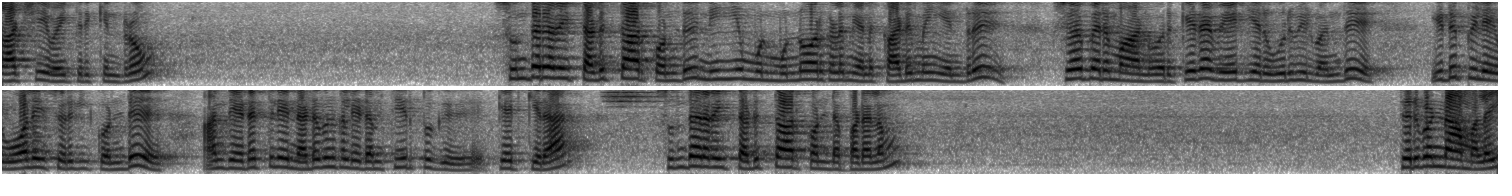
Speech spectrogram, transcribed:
காட்சியை வைத்திருக்கின்றோம். சுந்தரரை தடுத்தார் கொண்டு நீயும் உன் முன்னோர்களும் எனக்கு அடிமை என்று சிவபெருமான் ஒரு கிழ வேதியர் உருவில் வந்து இடுப்பிலே ஓலை சொருகிக் கொண்டு அந்த இடத்திலே நடுவர்களிடம் தீர்ப்பு கேட்கிறார். சுந்தரரை தடுத்தார் கொண்ட படலம். திருவண்ணாமலை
